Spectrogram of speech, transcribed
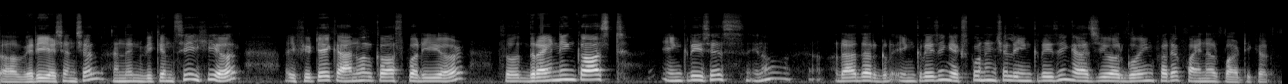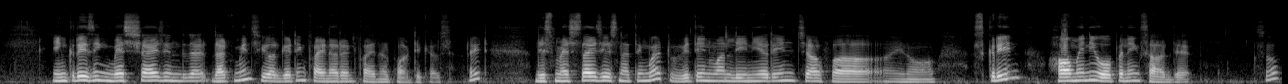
uh, very essential and then we can see here if you take annual cost per year. So, grinding cost increases you know rather increasing exponentially increasing as you are going for a finer particle. Increasing mesh size in that, that means you are getting finer and finer particles right. This mesh size is nothing but within one linear inch of uh, you know screen how many openings are there. So,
